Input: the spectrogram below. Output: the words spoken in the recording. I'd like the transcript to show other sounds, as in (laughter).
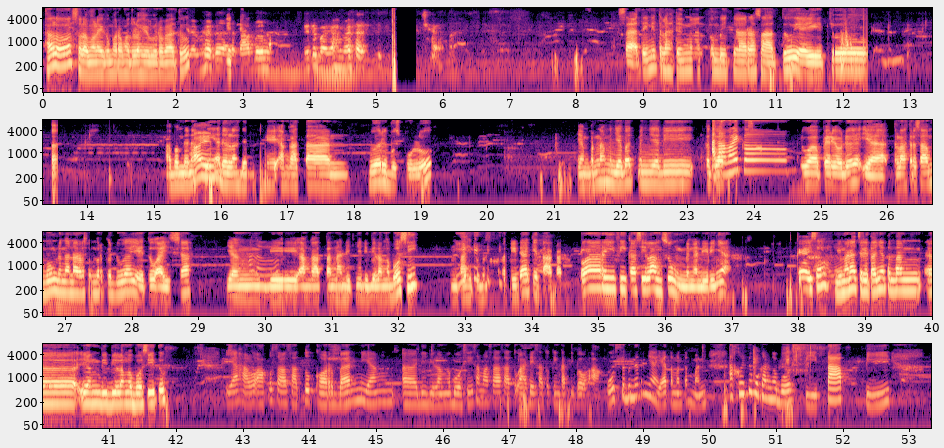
Halo, assalamualaikum warahmatullahi wabarakatuh. Ada kabel. Itu bayangan. Saat ini telah dengan pembicara satu yaitu Abang Dana Hai. ini adalah dari angkatan 2010 yang pernah menjabat menjadi ketua Assalamualaikum. dua periode ya telah tersambung dengan narasumber kedua yaitu Aisyah yang Halo. di angkatan adiknya dibilang ngebosi entah itu benar atau tidak kita akan klarifikasi langsung dengan dirinya oke Aisyah gimana ceritanya tentang eh, yang dibilang ngebosi itu Ya, halo aku salah satu korban yang eh, dibilang ngebosi sama salah satu adik satu tingkat di bawah aku. Sebenarnya ya, teman-teman, aku itu bukan ngebosi, tapi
